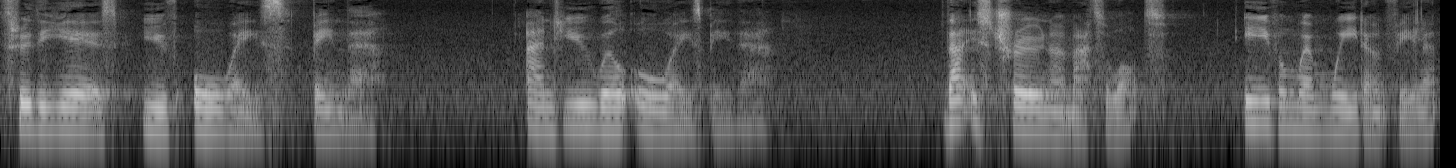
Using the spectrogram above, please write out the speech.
through the years, you've always been there. And you will always be there. That is true no matter what, even when we don't feel it.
